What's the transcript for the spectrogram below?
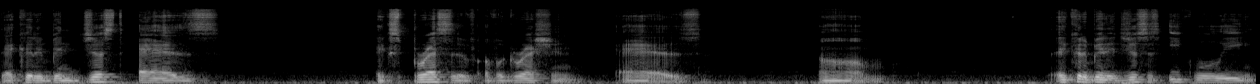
that could have been just as expressive of aggression as um, it could have been just as equally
